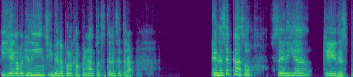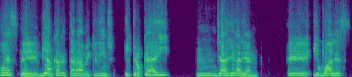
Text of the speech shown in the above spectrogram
y llega Becky Lynch y viene por el campeonato, etcétera, etcétera. En ese caso, sería que después eh, Bianca retara a Becky Lynch. Y creo que ahí mm, ya llegarían eh, iguales,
